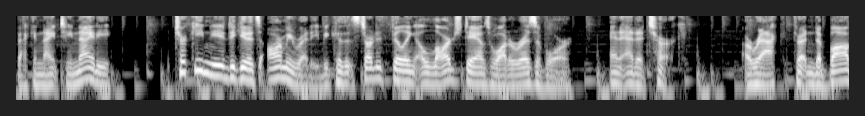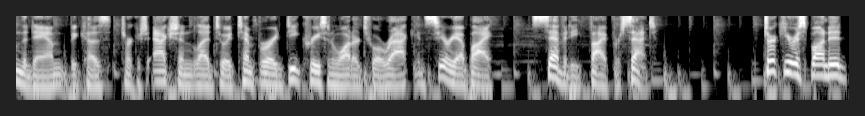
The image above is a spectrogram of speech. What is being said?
Back in 1990, Turkey needed to get its army ready because it started filling a large dam's water reservoir and at Ataturk. Iraq threatened to bomb the dam because Turkish action led to a temporary decrease in water to Iraq and Syria by 75%. Turkey responded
